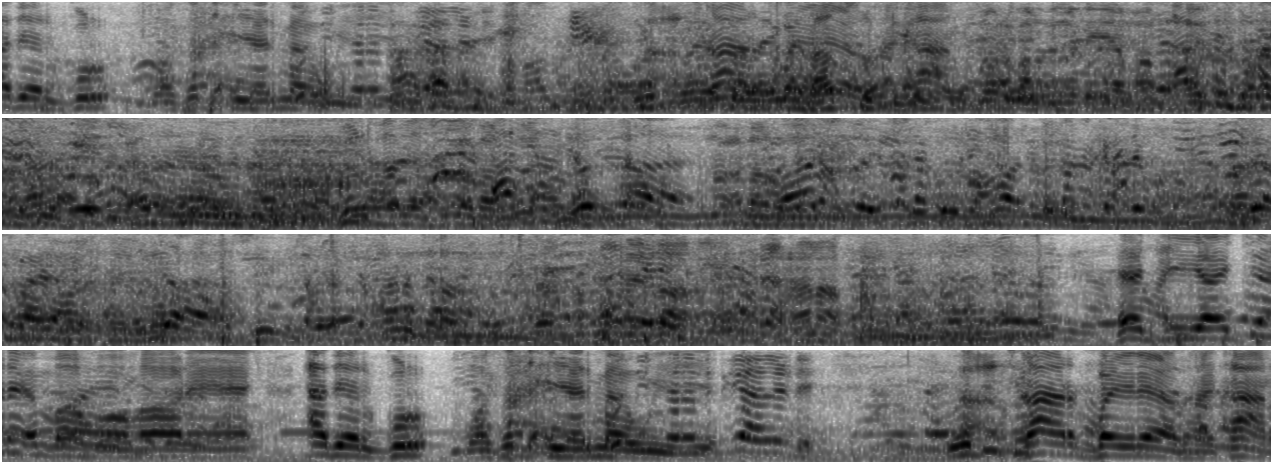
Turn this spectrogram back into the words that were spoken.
adeer gur waa saddex yeermaa hejiyaa jare maho hore adeer gur waa saddex yeermaa weye qaar bay leedahay qaar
